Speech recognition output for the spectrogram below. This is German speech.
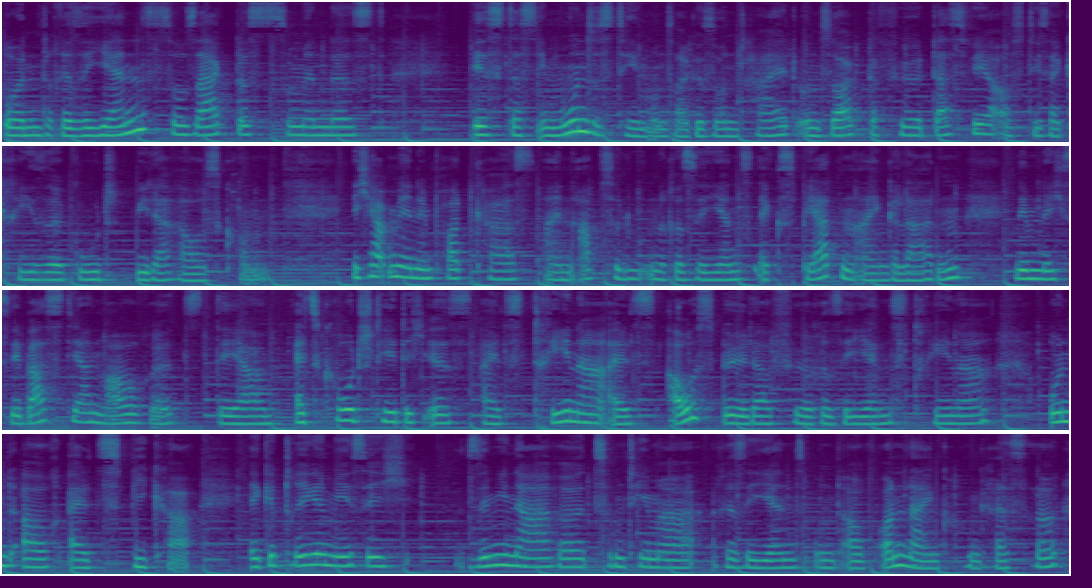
Und Resilienz, so sagt es zumindest, ist das Immunsystem unserer Gesundheit und sorgt dafür, dass wir aus dieser Krise gut wieder rauskommen. Ich habe mir in dem Podcast einen absoluten Resilienz-Experten eingeladen, nämlich Sebastian Mauritz, der als Coach tätig ist, als Trainer, als Ausbilder für Resilienztrainer und auch als Speaker. Er gibt regelmäßig Seminare zum Thema Resilienz und auch Online-Kongresse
